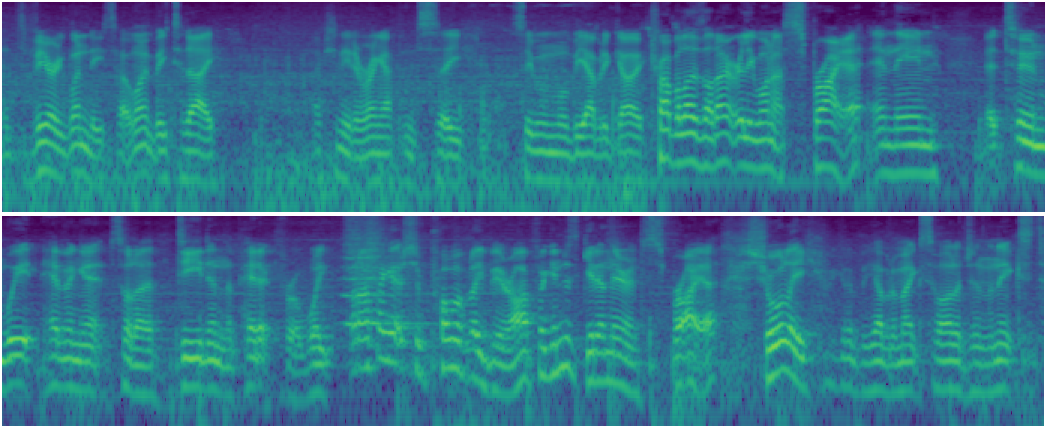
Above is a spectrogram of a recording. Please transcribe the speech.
it's very windy, so it won't be today. I actually need to ring up and see see when we'll be able to go. Trouble is I don't really want to spray it and then it turn wet having it sort of dead in the paddock for a week. But I think it should probably be right. If we can just get in there and spray it, surely we're going to be able to make silage in the next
